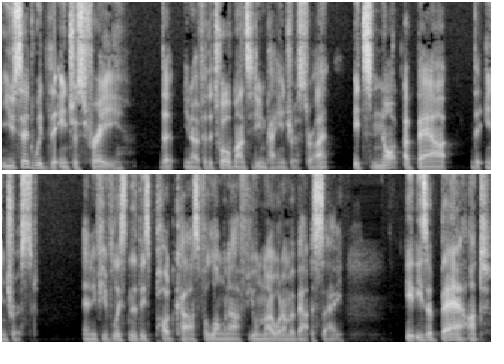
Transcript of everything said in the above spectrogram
you said with the interest free that, you know, for the 12 months you didn't pay interest, right? It's not about the interest. And if you've listened to this podcast for long enough, you'll know what I'm about to say. It is about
